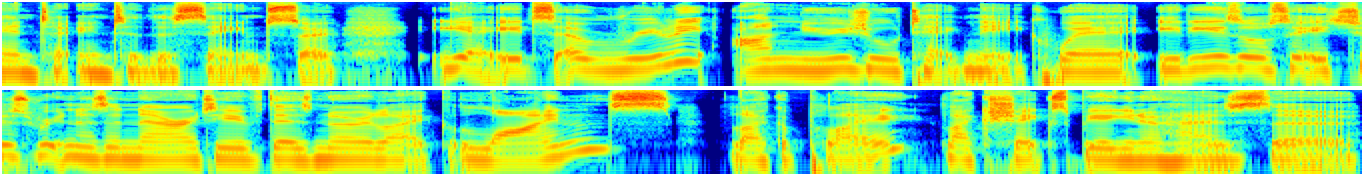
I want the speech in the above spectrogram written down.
enter into the scene. So yeah, it's a really unusual technique where it is also it's just written as a narrative. There's no like lines like a play, like Shakespeare, you know, has the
